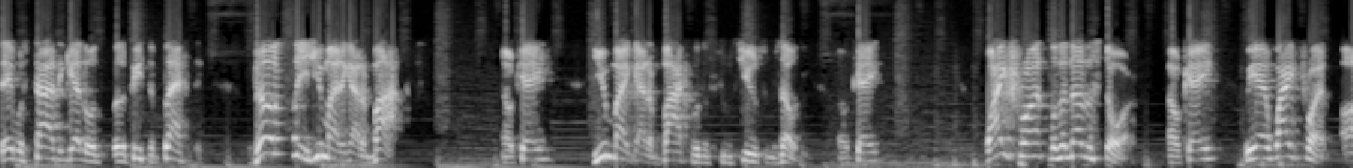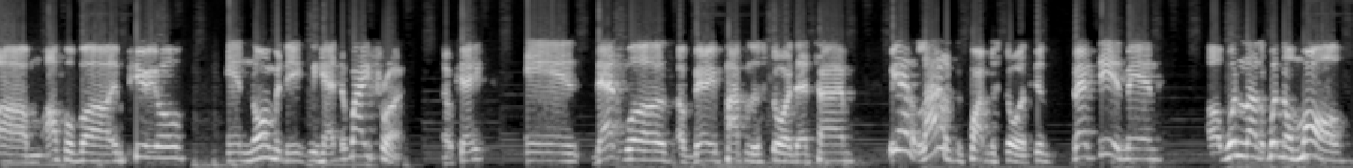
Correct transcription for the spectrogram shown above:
they was tied together with, with a piece of plastic. Zody's, you might have got a box. Okay, you might got a box with some shoes from Zody's. Okay. White Front was another store. Okay. We had White Front um, off of uh, Imperial and Normandy. We had the White Front. Okay. And that was a very popular store at that time. We had a lot of department stores because back then, man, uh, wasn't a lot wasn't no malls,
